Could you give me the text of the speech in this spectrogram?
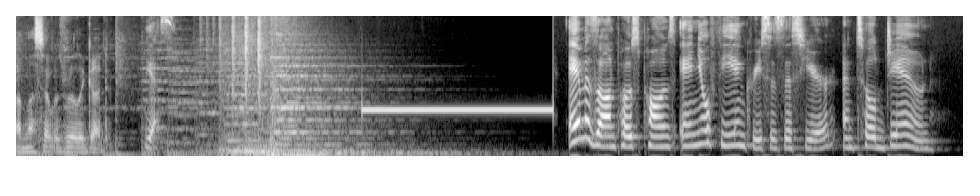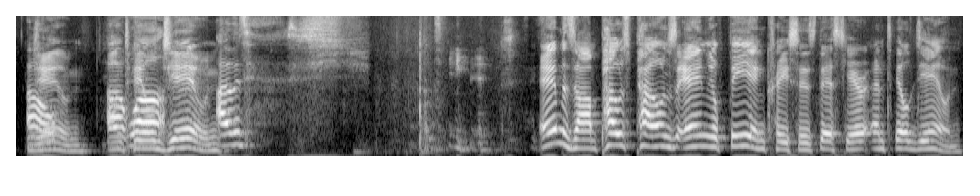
Unless it was really good. Yes. Amazon postpones annual fee increases this year until June. Oh, June. Uh, until well, June. I was. Amazon postpones annual fee increases this year until June.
